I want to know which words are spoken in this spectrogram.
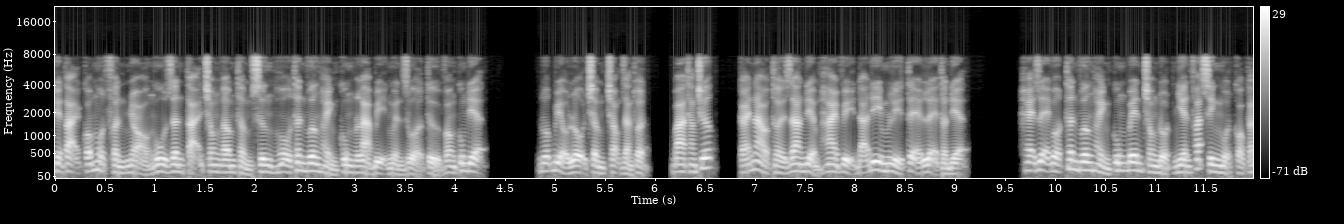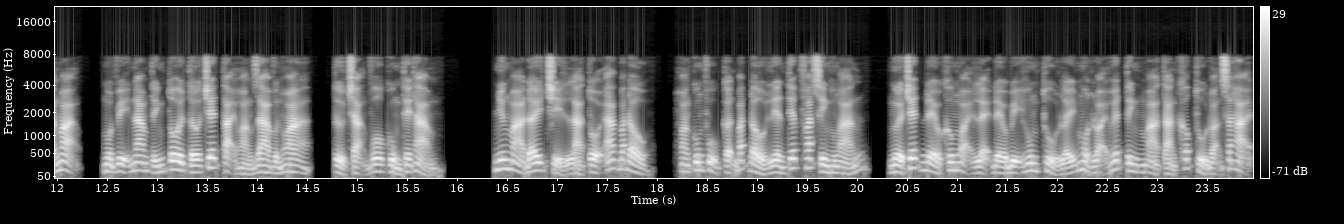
hiện tại có một phần nhỏ ngu dân tại trong âm thầm xưng hô thân vương hành cung là bị nguyền rủa tử vong cung điện. Đốt biểu lộ trầm trọng giảng thuật, ba tháng trước, cái nào thời gian điểm hai vị đã đi lì tệ lệ thần điện. Hệ dễ bột thân vương hành cung bên trong đột nhiên phát sinh một cọc cán mạng, một vị nam tính tôi tớ chết tại hoàng gia vườn hoa, tử trạng vô cùng thê thảm. Nhưng mà đây chỉ là tội ác bắt đầu, hoàng cung phụ cận bắt đầu liên tiếp phát sinh hung án, người chết đều không ngoại lệ đều bị hung thủ lấy một loại huyết tinh mà tàn khốc thủ đoạn sát hại,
